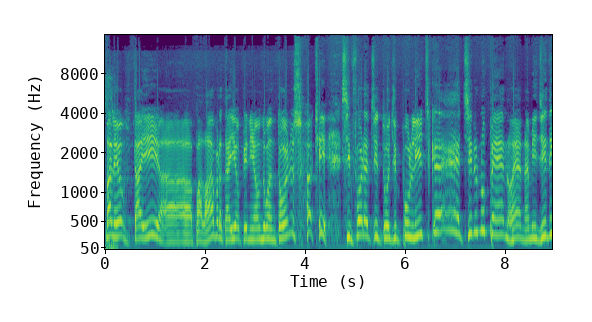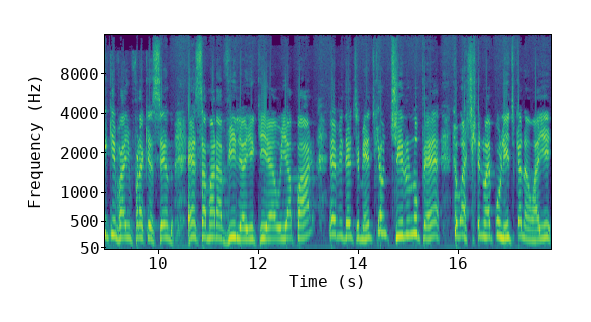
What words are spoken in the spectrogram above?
Valeu, tá aí a, a, palavra, tá aí a opinião do Antônio, só que se for atitude política, é tiro no pé, não é? Na medida em que vai enfraquecendo essa maravilha aí que é o Iapar, evidentemente que é um tiro no pé. Eu acho que não é política, não. Aí,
